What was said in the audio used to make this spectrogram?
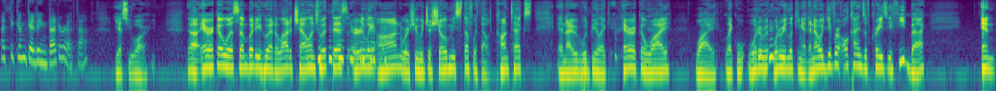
I think I'm getting better at that. Yes, you are. Uh, Erica was somebody who had a lot of challenge with this early on, where she would just show me stuff without context, and I would be like, "Erica, why, why? Like, what are we, what are we looking at?" And I would give her all kinds of crazy feedback, and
